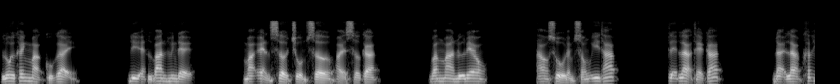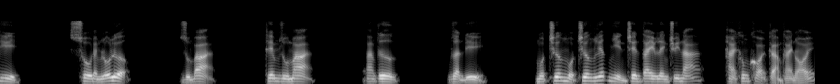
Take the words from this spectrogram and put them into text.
Lôi khanh mạc củ gậy. Điện ban huynh đệ mà ẻn sở trộm sở bài sở cạn. Băng ma nữ đeo. Ao sổ đèm sóng y tháp. Tệ lạ thẻ cát. Đại lạp khắc hy. Sổ đèm lỗ lượng. Dù bạ thêm dù mạ. Am tư. Dần đi. Một chương một chương liếc nhìn trên tay lên truy nã, hải không khỏi cảm khái nói.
